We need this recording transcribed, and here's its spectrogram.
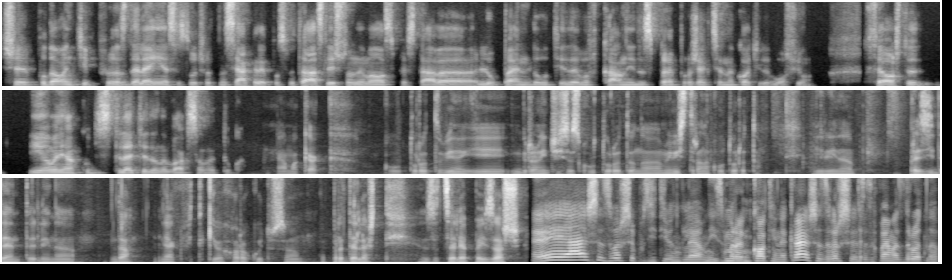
че подобен тип разделения се случват навсякъде по света. Аз лично не мога да си представя Люпен да отиде в Кан и да спре прожекция на който и да било филм. Все още имаме няколко десетилетия да наваксаме тук. Няма как културата винаги граничи с културата на министра на културата или на президента или на да, някакви такива хора, които са определящи за целият пейзаж. Е, аз ще завърша позитивно, гледам измрънкоти. Накрая ще завърша да захвана с другата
